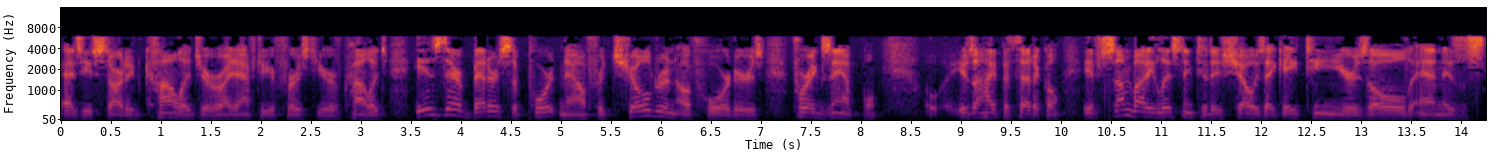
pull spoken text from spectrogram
as you started college or right after your first year of college. Is there better support now for children of hoarders? For example, here's a hypothetical. If somebody listening to this show is like 18 years old and is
